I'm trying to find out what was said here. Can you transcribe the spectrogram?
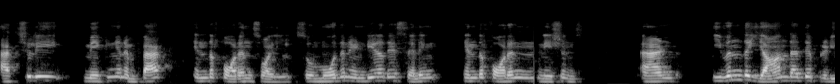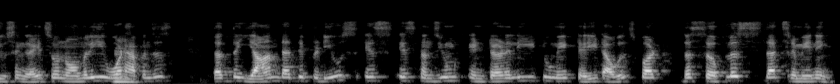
actually making an impact in the foreign soil. So more than India, they're selling in the foreign nations, and even the yarn that they're producing, right? So normally, what mm. happens is that the yarn that they produce is is consumed internally to make terry towels, but the surplus that's remaining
